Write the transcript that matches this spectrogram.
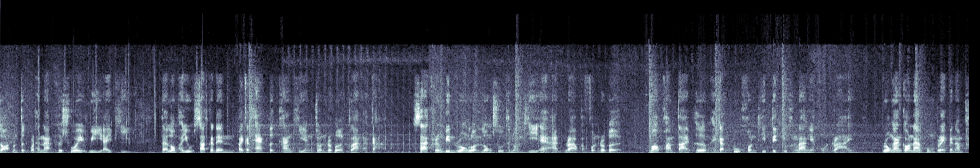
จอดบนตึกวัฒนะเพื่อช่วย VIP แต่ลมพายุซัดกระเด็นไปกระแทกตึกข้างเคียงจนระเบิดกลางอากาศซากเครื่องบินร่วงหล่นลงสู่ถนนที่แออัดราวกับฝนระเบิด มอบความตายเพิ่มให้กับผู้คนที่ติดอยู่ข้างล่างอย่างโหดร้าย โรงงานกองน้ำคุมเบรกเป็นอัมพ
